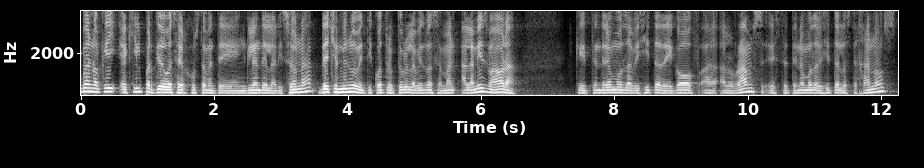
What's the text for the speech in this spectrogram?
Bueno, aquí, el partido va a ser justamente en Glendale, Arizona. De hecho, el mismo 24 de octubre, la misma semana, a la misma hora que tendremos la visita de Goff a, los Rams, este, tenemos la visita de los Tejanos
